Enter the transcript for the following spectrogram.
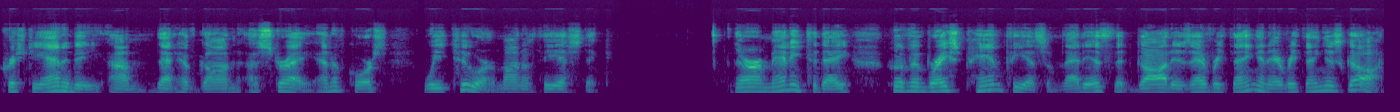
Christianity um, that have gone astray. And of course, we too are monotheistic. There are many today who have embraced pantheism, that is, that God is everything and everything is God.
